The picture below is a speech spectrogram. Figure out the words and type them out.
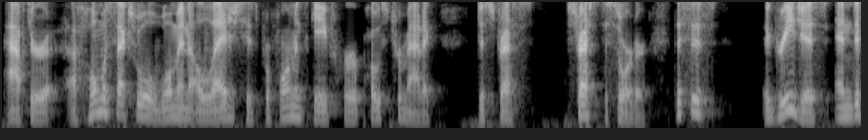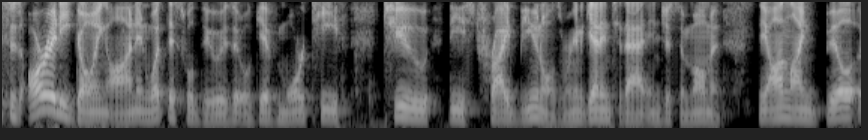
after a homosexual woman alleged his performance gave her post-traumatic distress stress disorder. This is egregious and this is already going on and what this will do is it will give more teeth to these tribunals and we're going to get into that in just a moment. The online bill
